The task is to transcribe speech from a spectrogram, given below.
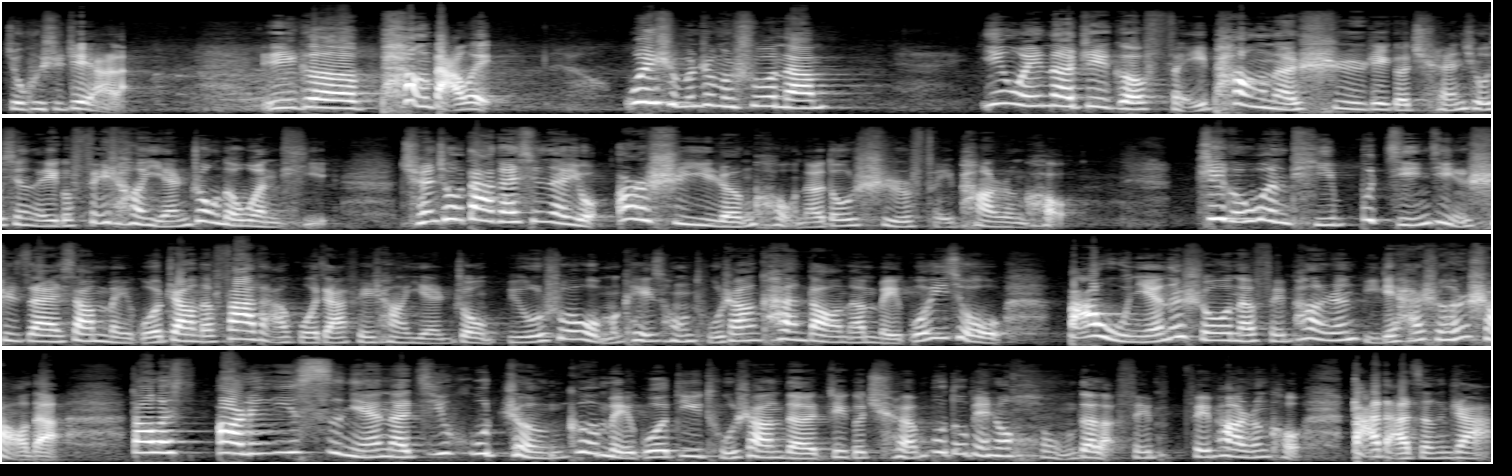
就会是这样了，一个胖大卫。为什么这么说呢？因为呢，这个肥胖呢是这个全球现在一个非常严重的问题。全球大概现在有二十亿人口呢都是肥胖人口。这个问题不仅仅是在像美国这样的发达国家非常严重，比如说我们可以从图上看到呢，美国一九八五年的时候呢，肥胖人比例还是很少的。到了二零一四年呢，几乎整个美国地图上的这个全部都变成红的了，肥肥胖人口大大增加。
